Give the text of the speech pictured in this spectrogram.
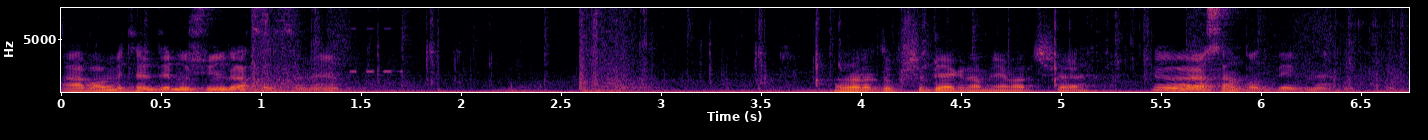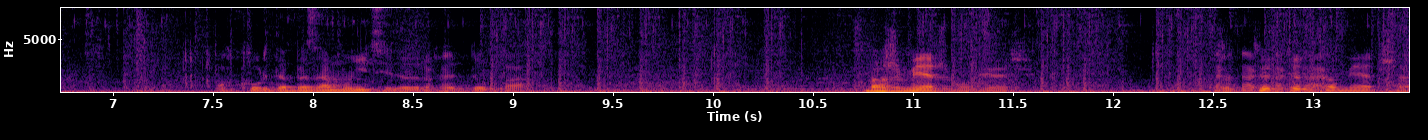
A, bo my tędy musimy wracać, co nie? A zaraz tu przybiegną, nie martw się. No, ja sam podbiegnę. O kurde, bez amunicji to trochę dupa. Masz miecz, mówiłeś. Tak, tak, ty tak, tylko tak. mieczem.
